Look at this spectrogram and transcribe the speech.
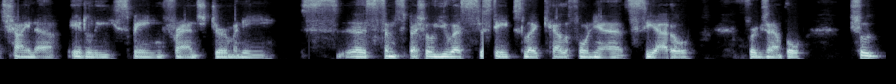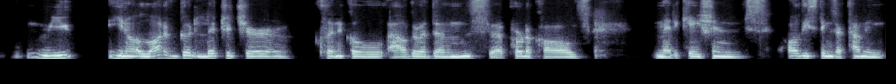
China, Italy, Spain, France, Germany, uh, some special US states like California, Seattle, for example. So, you, you know, a lot of good literature, clinical algorithms, uh, protocols, medications, all these things are coming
